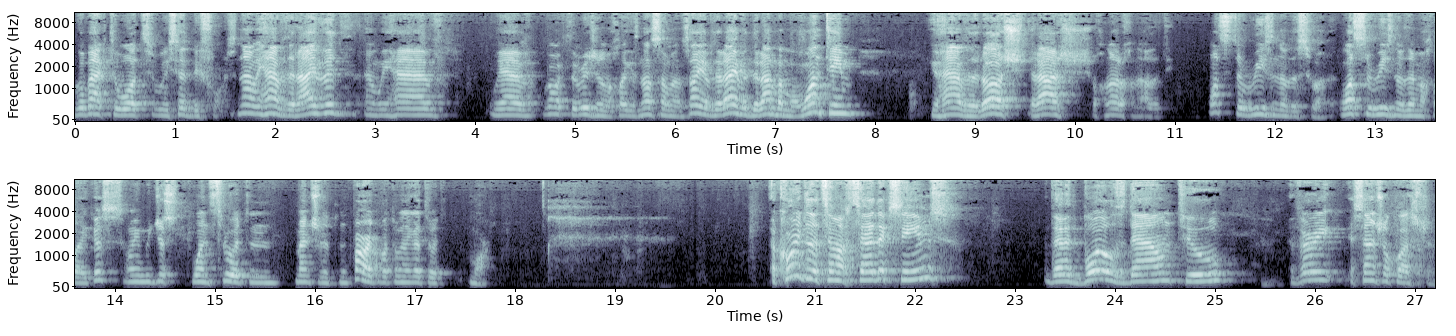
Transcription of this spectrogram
Go back to what we said before. So now we have the Ravid, and we have we have go back to the original. It's not someone. So you have the Ravid, the Rambam on one team. You have the Rosh, the Rash, on the other team. What's the reason of the swara? What's the reason of the machlekes? I mean, we just went through it and mentioned it in part, but we're going to get to it more. According to the Tzemach Tzedek, seems that it boils down to a very essential question.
